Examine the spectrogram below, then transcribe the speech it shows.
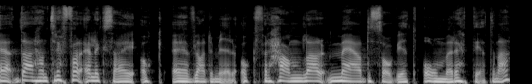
eh, där han träffar Alexei och eh, Vladimir och förhandlar med Sovjet om rättigheterna.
